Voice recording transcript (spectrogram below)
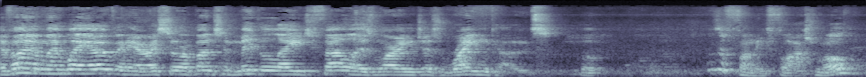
If I on my way over here I saw a bunch of middle-aged fellas wearing just raincoats. Well, that's a funny flash mob.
